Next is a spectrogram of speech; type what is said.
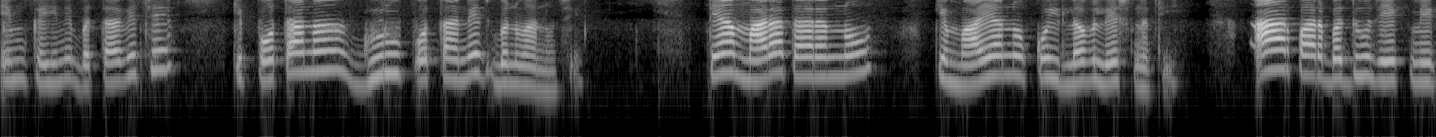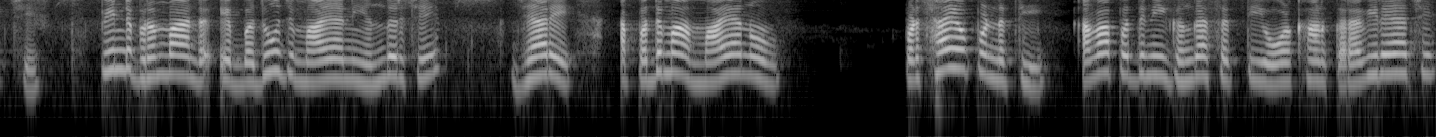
એમ કહીને બતાવે છે કે પોતાના ગુરુ પોતાને જ બનવાનું છે. ત્યાં મારા તારાનો કે માયાનો કોઈ લવલેશ નથી. આર પાર બધું જ એકમેક છે. પિંડ બ્રહ્માંડ એ બધું જ માયાની અંદર છે. જ્યારે આ પદમાં માયાનો પડછાયો પણ નથી, આવા પદની ગંગા શક્તિ ઓળખાણ કરાવી રહ્યા છે.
